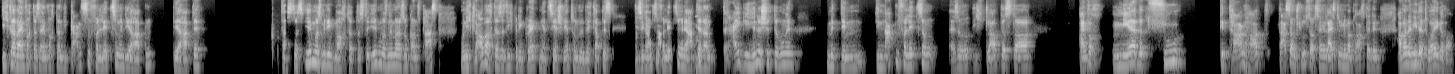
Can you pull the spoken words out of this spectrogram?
Ich glaube einfach, dass einfach dann die ganzen Verletzungen, die er hatten, die er hatte, dass das irgendwas mit ihm gemacht hat, dass da irgendwas nicht mehr so ganz passt. Und ich glaube auch, dass er sich bei den Kraken jetzt sehr schwer tun würde. Ich glaube, dass diese ganzen Verletzungen, er hat ja dann drei Gehirnerschütterungen mit dem, die Nackenverletzung. Also ich glaube, dass da einfach mehr dazu getan hat, dass er am Schluss auch seine Leistung nicht mehr brachte. Denn, aber wenn er nie der Torjäger war.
